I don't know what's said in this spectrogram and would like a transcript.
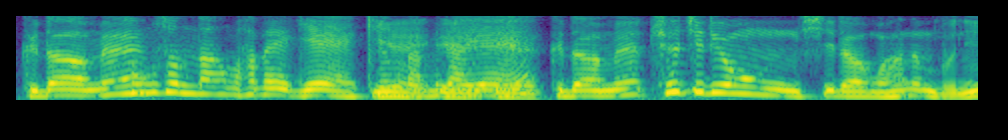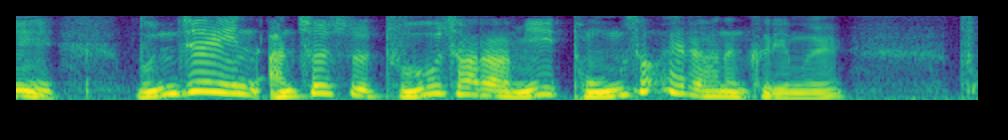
그 다음에 홍섬당 화백 예 기억납니다. 예. 그 다음에 최지룡 씨라고 하는 분이 문재인, 안철수 두 사람이 동성애를 하는 그림을 푸-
